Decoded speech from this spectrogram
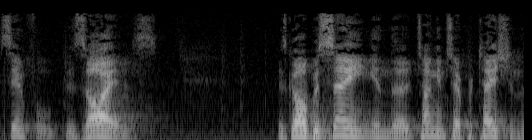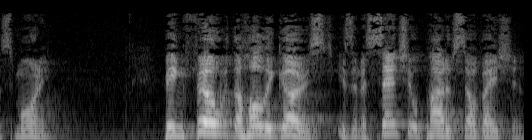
sinful desires. As God was saying in the tongue interpretation this morning, being filled with the Holy Ghost is an essential part of salvation,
